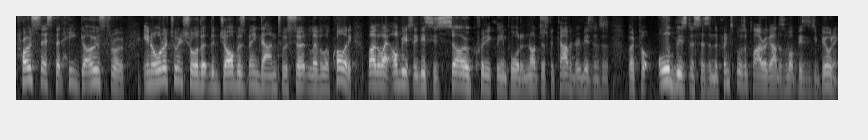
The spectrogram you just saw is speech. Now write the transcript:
process that he goes through in order to ensure that the job has been done to a certain level of quality. By the way, obviously this is so critically important, not just for carpentry businesses, but for all businesses, and the principles apply regardless of what business you're building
